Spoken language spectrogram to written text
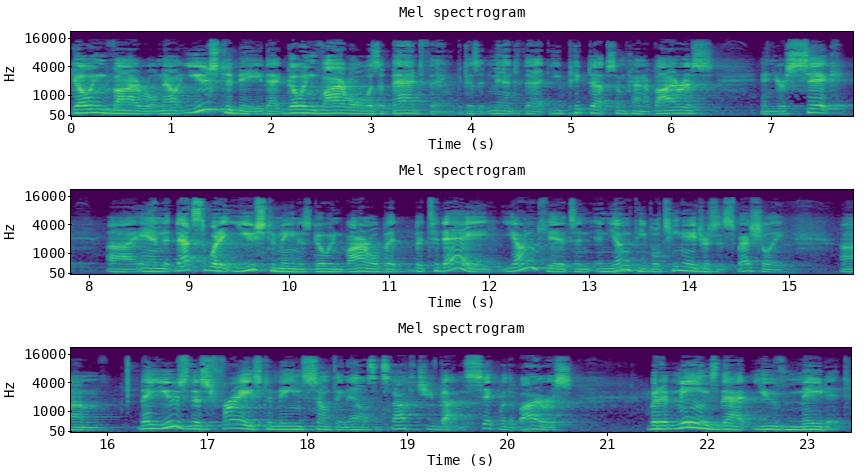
going viral. Now, it used to be that going viral was a bad thing because it meant that you picked up some kind of virus and you're sick. Uh, and that's what it used to mean as going viral. But, but today, young kids and, and young people, teenagers especially, um, they use this phrase to mean something else. It's not that you've gotten sick with a virus, but it means that you've made it.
